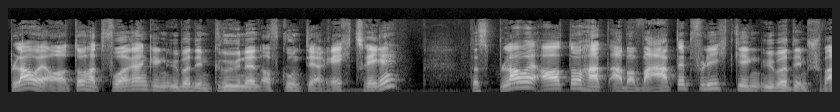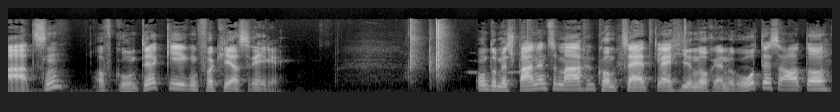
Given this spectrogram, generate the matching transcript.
blaue Auto hat Vorrang gegenüber dem grünen aufgrund der Rechtsregel. Das blaue Auto hat aber Wartepflicht gegenüber dem schwarzen aufgrund der Gegenverkehrsregel. Und um es spannend zu machen, kommt zeitgleich hier noch ein rotes Auto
